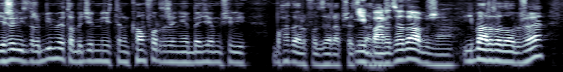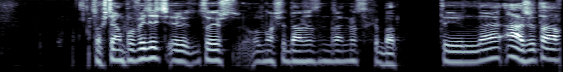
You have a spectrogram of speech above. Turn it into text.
Jeżeli zrobimy, to będziemy mieli ten komfort, że nie będziemy musieli bohaterów od zera i przedstawić. bardzo dobrze. I bardzo dobrze. Co chciałem powiedzieć, y, co jeszcze odnośnie Dungeons and Dragons, chyba tyle. A, że ta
